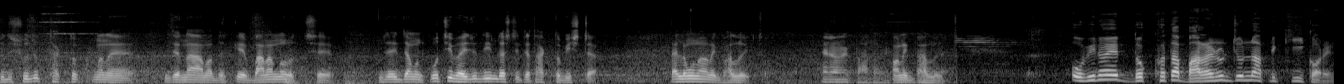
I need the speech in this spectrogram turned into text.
যদি সুযোগ থাকতো মানে যে না আমাদেরকে বানানো হচ্ছে যে যেমন কোচি ভাই যদি ইন্ডাস্ট্রিতে থাকতো বিশটা তাহলে মনে হয় অনেক ভালো হতো অনেক ভালো অনেক ভালো হতো অভিনয়ের দক্ষতা বাড়ানোর জন্য আপনি কি করেন?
